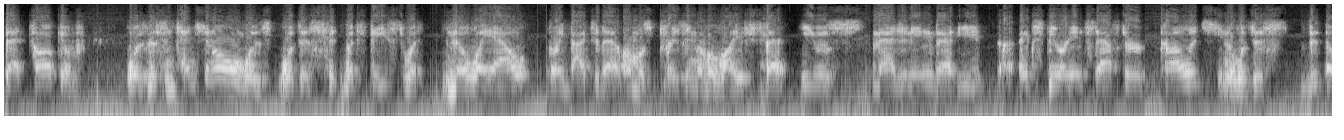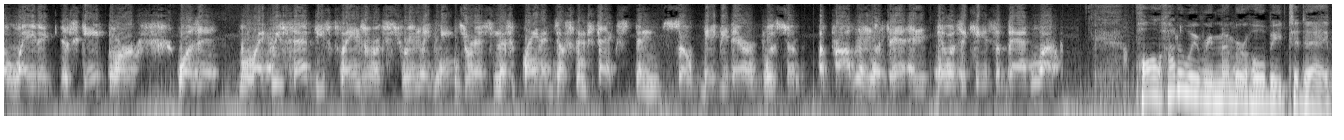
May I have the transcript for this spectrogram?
that talk of was this intentional? Was was this was faced with no way out? Going back to that almost prison of a life that he was imagining that he uh, experienced after college. You know, was this a way to escape, or was it like we said? These planes were extremely dangerous, and this plane had just been fixed, and so maybe there was a, a problem with it, and it was a case of bad luck. Paul, how do we remember Hobey today?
